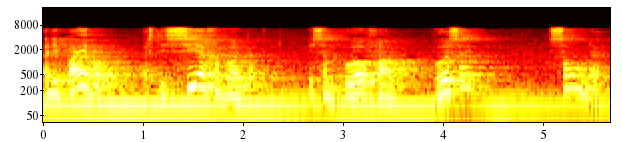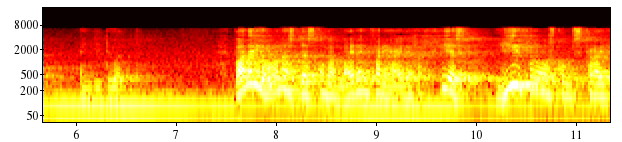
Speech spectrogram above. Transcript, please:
In die Bybel is die see gewoonlik die simbool van boosheid, sonde en die dood. Wanneer Johannes dus onder leiding van die Heilige Gees hier vir ons kom skryf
